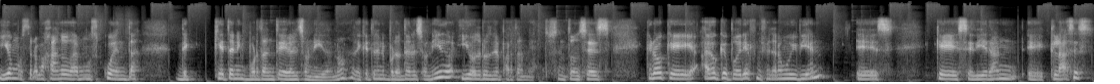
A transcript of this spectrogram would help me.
íbamos trabajando darnos cuenta de qué tan importante era el sonido, ¿no? De qué tan importante era el sonido y otros departamentos. Entonces, creo que algo que podría funcionar muy bien es que se dieran eh, clases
